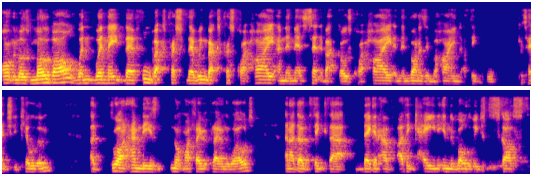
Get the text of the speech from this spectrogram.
aren't the most mobile. When when they their full backs press their wing backs press quite high, and then their centre back goes quite high, and then runners in behind. I think will potentially kill them. Uh, Grant Hanley is not my favourite player in the world, and I don't think that they're going to have. I think Kane in the role that we just discussed.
